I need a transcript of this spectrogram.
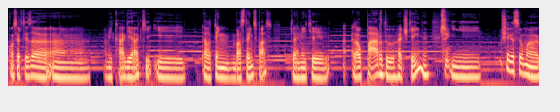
com certeza a, a Mikage Yaki, e ela tem bastante espaço, que ela é meio que... Ela é o par do Hatken, né? Sim. E não chega a ser uma,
